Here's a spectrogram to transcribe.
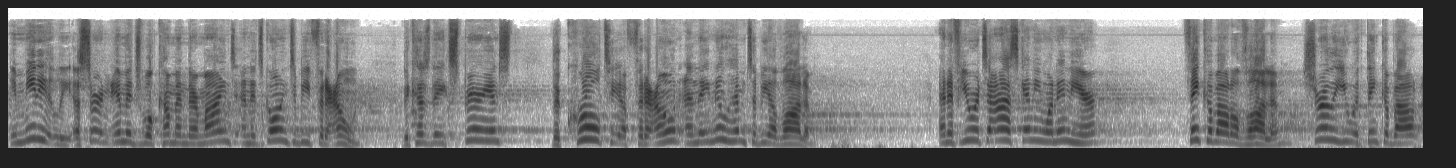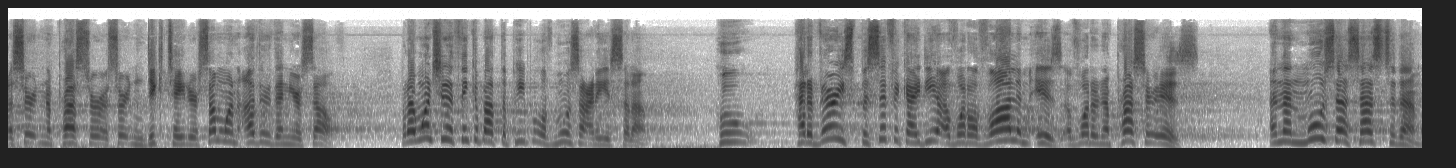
immediately a certain image will come in their minds and it's going to be Fir'aun because they experienced the cruelty of Fir'aun and they knew him to be a zalim. And if you were to ask anyone in here, think about a zalim, surely you would think about a certain oppressor, a certain dictator, someone other than yourself. But I want you to think about the people of Musa alayhi salam, who had a very specific idea of what a zalim is, of what an oppressor is. And then Musa says to them,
